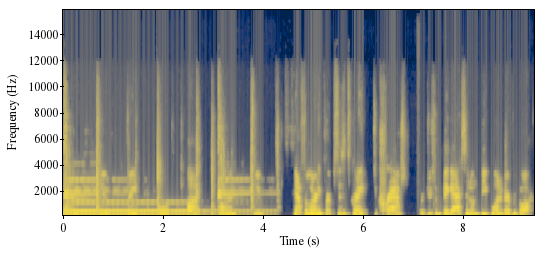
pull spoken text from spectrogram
one, two, three, four, five, one, two. Now, for learning purposes, it's great to crash or do some big accent on beat one of every bar.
